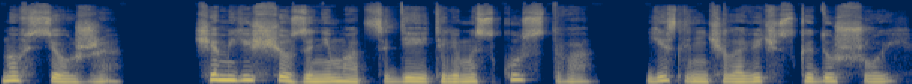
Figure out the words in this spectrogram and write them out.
Но все же, чем еще заниматься деятелем искусства, если не человеческой душой?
